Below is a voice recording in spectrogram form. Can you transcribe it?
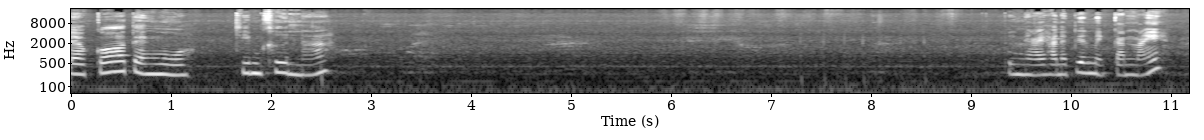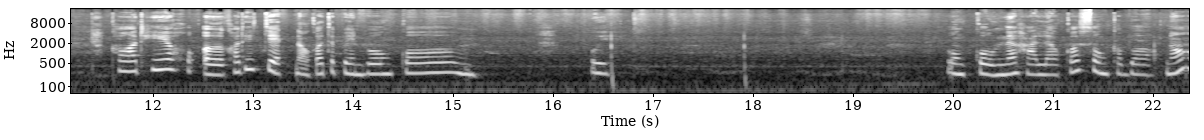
แล้วก็แตงโมจิ้มขึ้นนะเป็นไงคะนักเรียนเหมือนกันไหมข้อที่เออข้อที่เจ็ดเนาะก็จะเป็นวงกลม อุ้ย วงกลมนะคะ แล้วก็ทรงกระบอกเนาะ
